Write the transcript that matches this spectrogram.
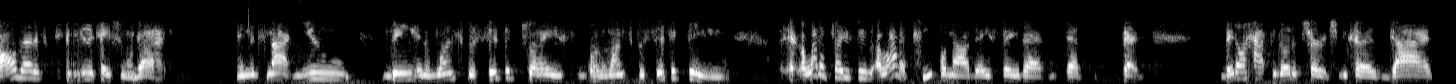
All that is communication with God. And it's not you being in one specific place or one specific thing. A lot of places, a lot of people nowadays say that that that they don't have to go to church because God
